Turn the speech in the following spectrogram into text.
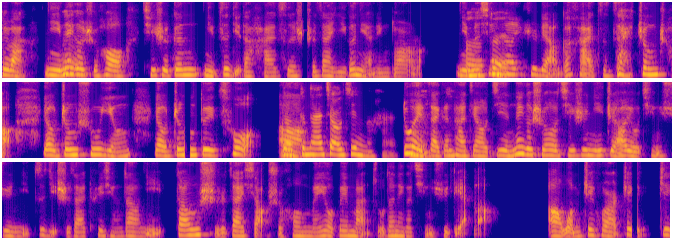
对吧？你那个时候其实跟你自己的孩子是在一个年龄段了，你们相当于是两个孩子在争吵，要争输赢，要争对错，要跟他较劲呢，还对，在跟他较劲。那个时候，其实你只要有情绪，你自己是在退行到你当时在小时候没有被满足的那个情绪点了啊。我们这会儿这这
